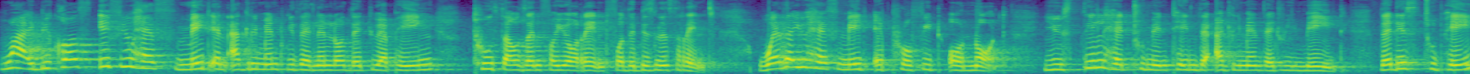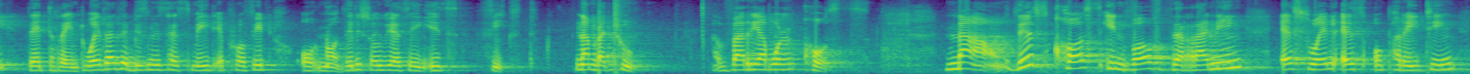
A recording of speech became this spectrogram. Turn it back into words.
Why? Because if you have made an agreement with the landlord that you are paying 2000 for your rent, for the business rent, whether you have made a profit or not, you still had to maintain the agreement that we made. That is to pay that rent, whether the business has made a profit or not. That is why we are saying it's fixed. Number two, variable costs. Now, this cost involves the running as well as operating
